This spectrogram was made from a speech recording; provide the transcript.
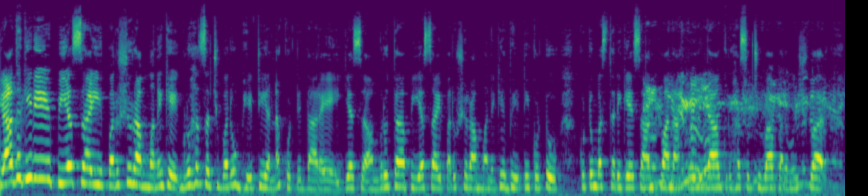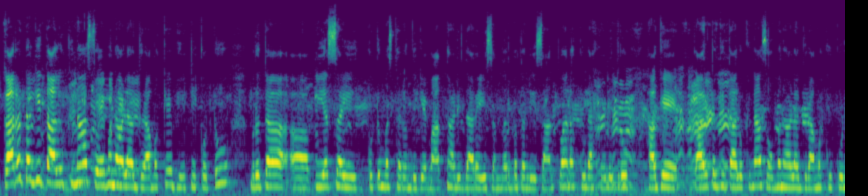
ಯಾದಗಿರಿ ಪಿಎಸ್ಐ ಪರಶುರಾಮ್ ಮನೆಗೆ ಗೃಹ ಸಚಿವರು ಭೇಟಿಯನ್ನ ಕೊಟ್ಟಿದ್ದಾರೆ. ಎಸ್ ಮೃತ ಪಿಎಸ್ಐ ಪರಶುರಾಮ್ ಮನೆಗೆ ಭೇಟಿ ಕೊಟ್ಟು ಕುಟುಂಬಸ್ಥರಿಗೆ ಸಾಂತ್ವನ ಹೇಳಿದ ಗೃಹ ಸಚಿವ ಪರಮೇಶ್ವರ್. ಕಾರಟಗಿ ತಾಲೂಕಿನ ಸೋಮನಾಳ ಗ್ರಾಮಕ್ಕೆ ಭೇಟಿ ಕೊಟ್ಟು ಮೃತ ಪಿಎಸ್ಐ ಕುಟುಂಬಸ್ಥರೊಂದಿಗೆ ಮಾತನಾಡಿದ್ದಾರೆ. ಈ ಸಂದರ್ಭದಲ್ಲಿ ಸಾಂತ್ವನ ಕೂಡ ಹೇಳಿದ್ರು. ಹಾಗೆ ಕಾರಟಗಿ ತಾಲೂಕಿನ ಸೋಮನಾಳ ಗ್ರಾಮಕ್ಕೂ ಕೂಡ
